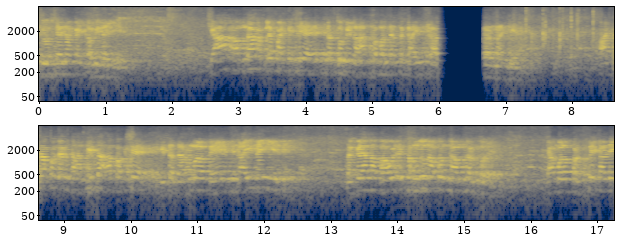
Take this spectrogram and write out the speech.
शिवसेना काही कमी नाहीये. चार आमदार आपल्या पाठीशी आहेत तर तुम्ही लहान समजण्याचं काहीच कारण नाहीये. अठरा पगड जातीचा हा पक्ष आहे. इथं धर्म भेद काही नाहीये. सगळ्याला भावले समजून आपण काम करतोय. त्यामुळं प्रत्येकाने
